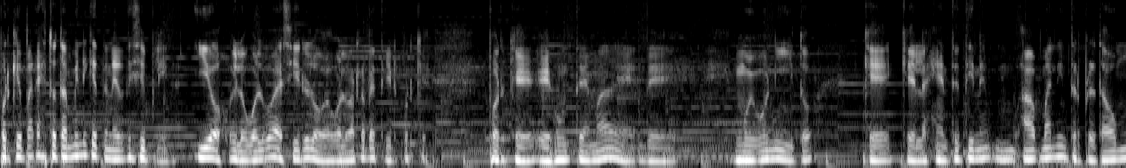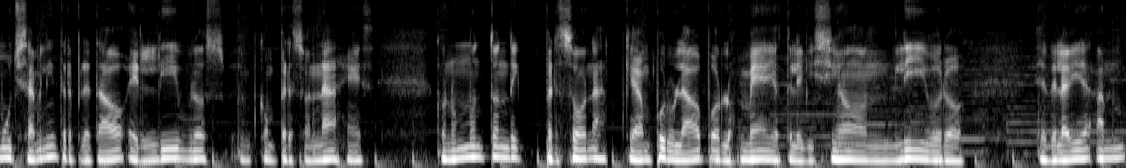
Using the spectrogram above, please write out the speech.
Porque para esto también hay que tener disciplina. Y ojo, y lo vuelvo a decir y lo vuelvo a repetir porque, porque es un tema de, muy bonito que, la gente tiene, ha malinterpretado mucho, se ha malinterpretado en libros, con personajes, con un montón de personas que han purulado por los medios, televisión, libros eh, de la vida, han,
